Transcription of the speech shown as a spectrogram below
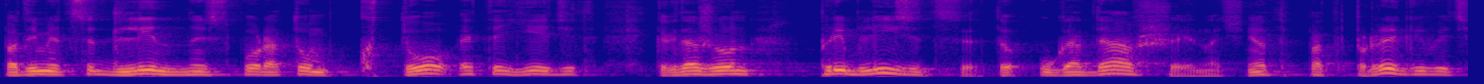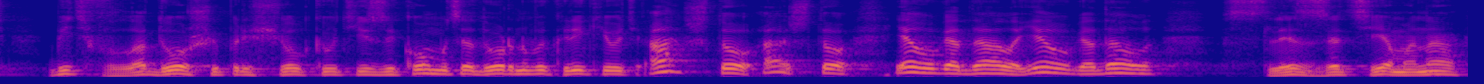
поднимется длинный спор о том, кто это едет. Когда же он приблизится, то угадавшая начнет подпрыгивать, бить в ладоши, прищелкивать языком и задорно выкрикивать «А что? А что? Я угадала! Я угадала!» Вслед затем она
